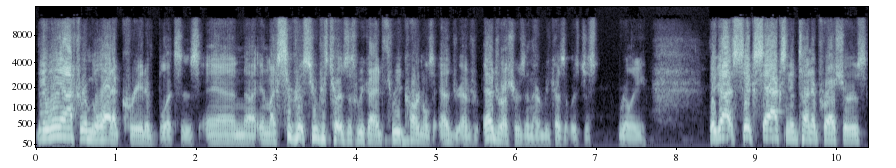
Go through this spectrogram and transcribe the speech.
They went after him with a lot of creative blitzes. And uh, in my secret superstars this week, I had three Cardinals edge, edge, edge rushers in there because it was just really. They got six sacks and a ton of pressures.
